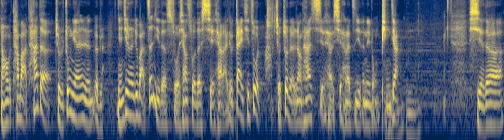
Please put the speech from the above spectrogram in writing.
然后他把他的就是中年人呃不是年轻人就把自己的所想所得写下来，就代替作者，就作者让他写下写下来自己的那种评价，嗯，写的，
